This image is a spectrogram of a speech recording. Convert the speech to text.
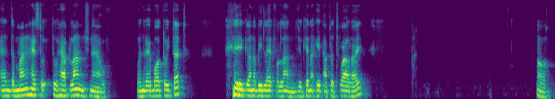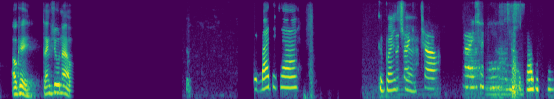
And the monk has to, to have lunch now. When Rebel tweeted, he's gonna be late for lunch. You cannot eat after 12, right? Oh, okay. Thank you now. Goodbye, teacher. Goodbye, teacher. Bye, teacher. Goodbye, teacher.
